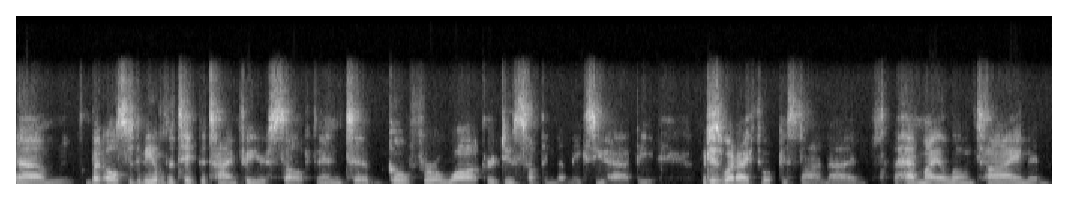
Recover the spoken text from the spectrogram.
Um, but also to be able to take the time for yourself and to go for a walk or do something that makes you happy, which is what I focused on. I, I had my alone time and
